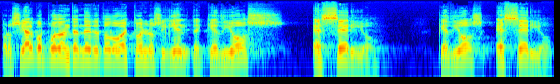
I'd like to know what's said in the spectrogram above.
Pero si algo puedo entender de todo esto es lo siguiente, que Dios es serio, que Dios es serio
